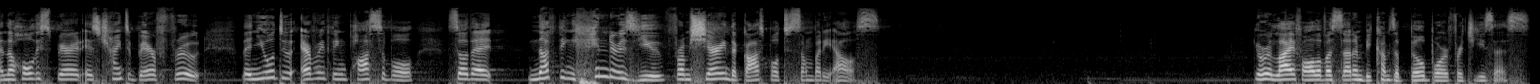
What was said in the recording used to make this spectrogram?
and the Holy Spirit is trying to bear fruit, then you'll do everything possible so that nothing hinders you from sharing the gospel to somebody else. Your life all of a sudden becomes a billboard for Jesus.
